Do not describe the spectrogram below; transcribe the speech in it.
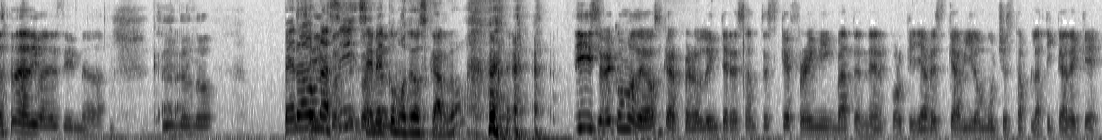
nadie va a decir nada. Sí, no, no. Pero aún así se ve como de Oscar, ¿no? sí, se ve como de Oscar, pero lo interesante es qué framing va a tener, porque ya ves que ha habido mucho esta plática de que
